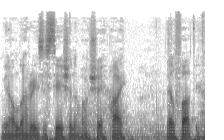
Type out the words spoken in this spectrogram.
May Allah raise the station of our Shaykh Hi, Al Fatiha.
